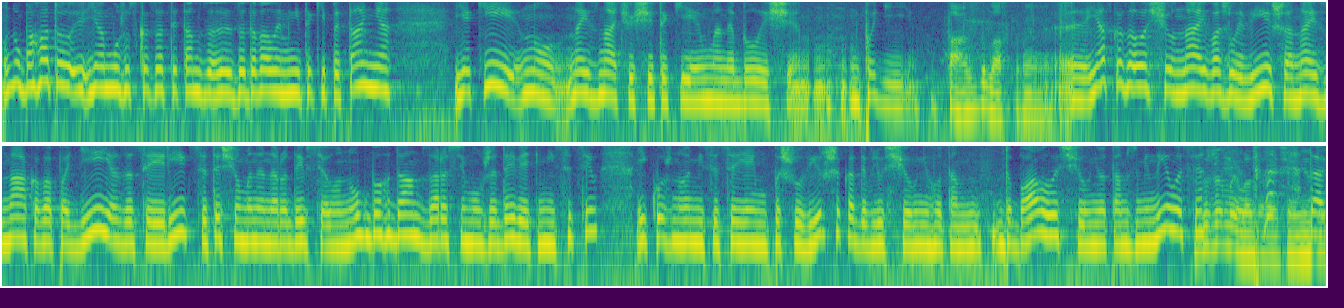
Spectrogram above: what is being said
Ну, багато я можу сказати, там задавали мені такі питання, які ну, найзначущі такі в мене були ще події. Так, будь ласка, Е, Я сказала, що найважливіша, найзнакова подія за цей рік це те, що в мене народився онук Богдан. Зараз йому вже 9 місяців, і кожного місяця я йому пишу віршика, дивлюсь, що в нього там додавалось, що в нього там змінилося. Це дуже мило, до речі, мені Так,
